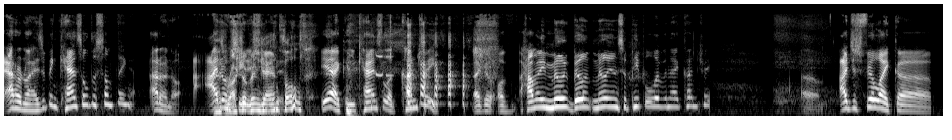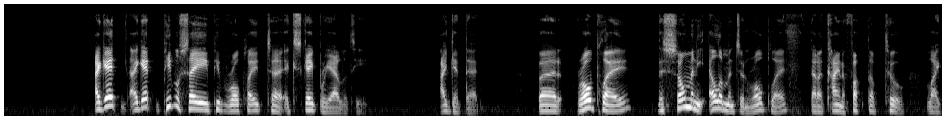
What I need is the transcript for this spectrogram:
I don't know. Has it been canceled or something? I don't know. I, Has don't Russia see been issue with it. canceled? Yeah, can you cancel a country? like, uh, of how many mil- millions of people live in that country? Um, I just feel like uh, I get, I get. People say people role play to escape reality. I get that, but role play, there's so many elements in role play that are kind of fucked up too, like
